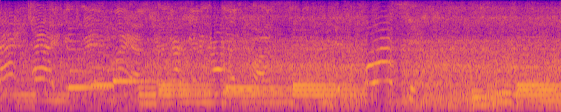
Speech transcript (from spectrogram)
that tank is made of glass, you're not getting on this bus. It's plastic.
